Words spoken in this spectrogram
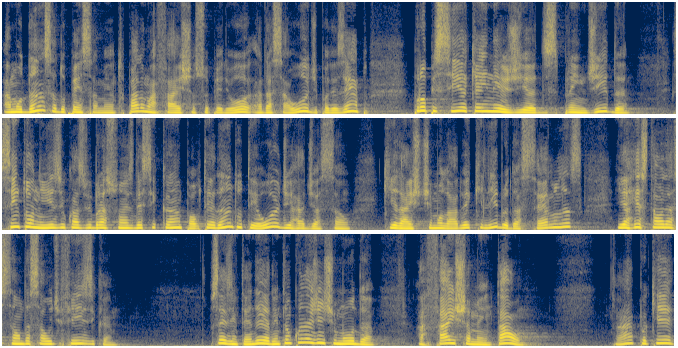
a mudança do pensamento para uma faixa superior, a da saúde, por exemplo, propicia que a energia desprendida sintonize com as vibrações desse campo, alterando o teor de radiação que irá estimular o equilíbrio das células e a restauração da saúde física. Vocês entenderam? Então, quando a gente muda a faixa mental, tá? porque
